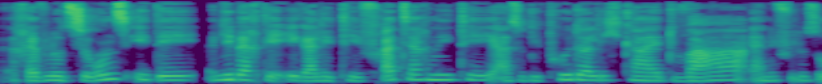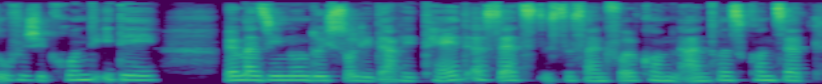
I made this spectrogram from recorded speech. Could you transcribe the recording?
Revolutionsidee Liberté, Égalité, Fraternité, also die Brüderlichkeit war eine philosophische Grundidee. Wenn man sie nun durch Solidarität ersetzt, ist das ein vollkommen anderes Konzept,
